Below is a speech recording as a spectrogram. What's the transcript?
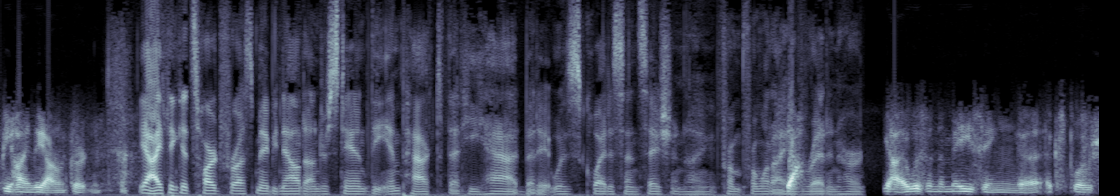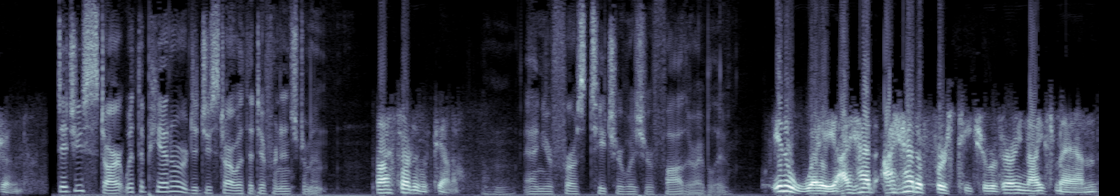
behind the Iron Curtain. Yeah, I think it's hard for us maybe now to understand the impact that he had, but it was quite a sensation. I from from what I Yeah. have read and heard. Yeah, it was an amazing uh, explosion. Did you start with the piano, or did you start with a different instrument? I started with piano. hmm And your first teacher was your father, I believe. In a way, I had I had a first teacher, a very nice man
